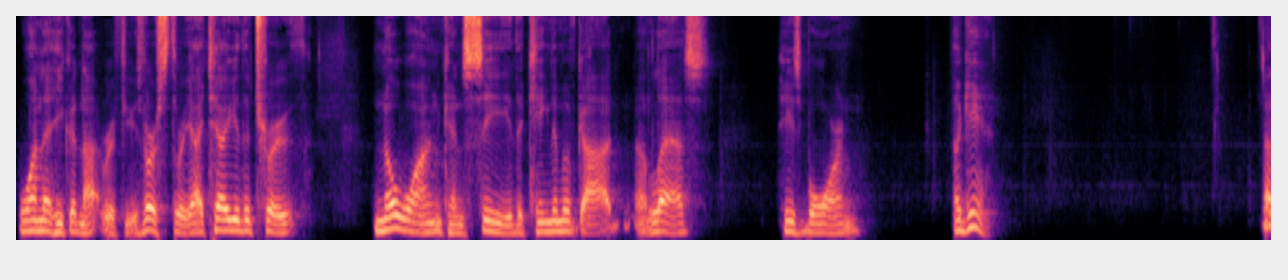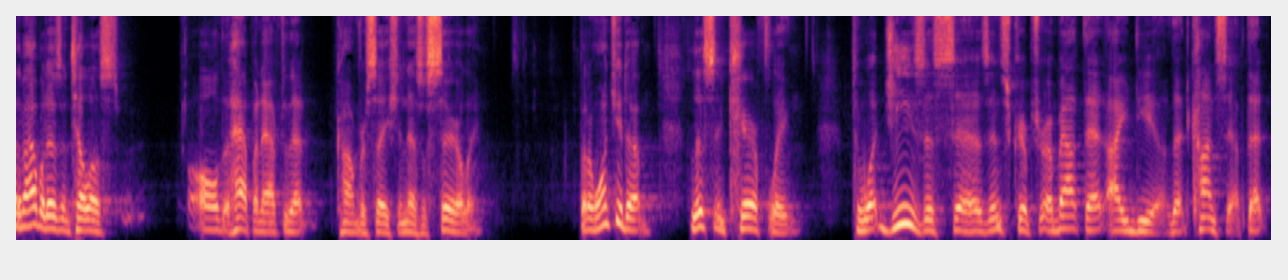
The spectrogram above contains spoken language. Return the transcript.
One that he could not refuse. Verse 3 I tell you the truth, no one can see the kingdom of God unless he's born again. Now, the Bible doesn't tell us all that happened after that conversation necessarily. But I want you to listen carefully to what Jesus says in Scripture about that idea, that concept, that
